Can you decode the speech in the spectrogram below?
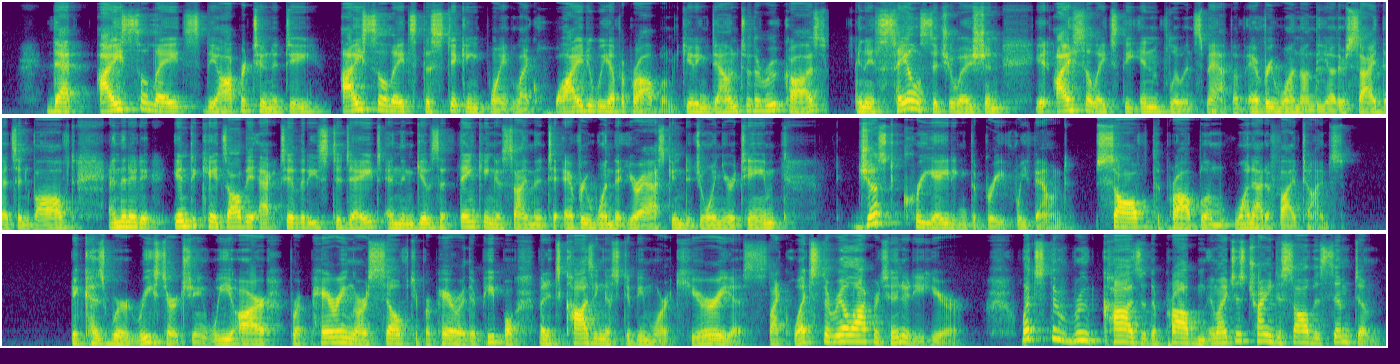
that isolates the opportunity, isolates the sticking point, like why do we have a problem, getting down to the root cause in a sales situation, it isolates the influence map of everyone on the other side that's involved. And then it indicates all the activities to date and then gives a thinking assignment to everyone that you're asking to join your team. Just creating the brief, we found, solved the problem one out of five times. Because we're researching, we are preparing ourselves to prepare other people, but it's causing us to be more curious. Like, what's the real opportunity here? What's the root cause of the problem? Am I just trying to solve a symptom?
